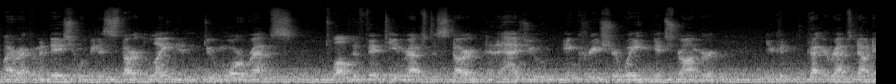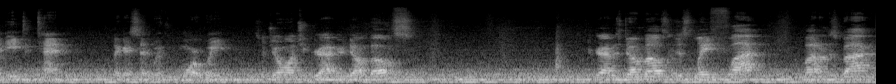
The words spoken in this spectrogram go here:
My recommendation would be to start light and do more reps, 12 to 15 reps to start, and as you increase your weight and get stronger, you can cut your reps down to 8 to 10, like I said, with more weight. So Joe, why don't you grab your dumbbells? You grab his dumbbells and just lay flat, flat on his back.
